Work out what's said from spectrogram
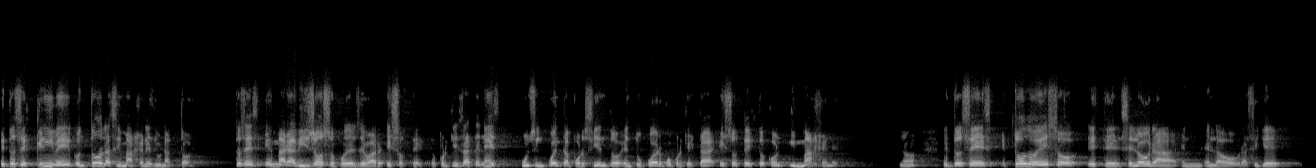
Entonces escribe con todas las imágenes de un actor. Entonces es maravilloso poder llevar esos textos, porque ya tenés un 50% en tu cuerpo, porque está esos textos con imágenes. ¿no? Entonces, todo eso este, se logra en, la obra. Así que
